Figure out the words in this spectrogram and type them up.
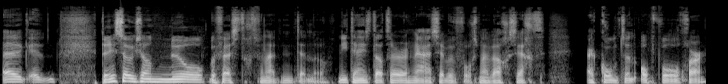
Er is sowieso nul bevestigd vanuit Nintendo. Niet eens dat er. Ja, ze hebben volgens mij wel gezegd. Er komt een opvolger.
